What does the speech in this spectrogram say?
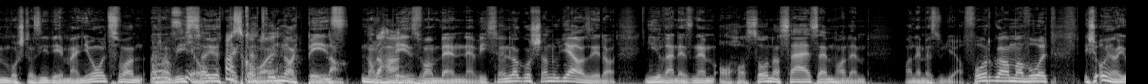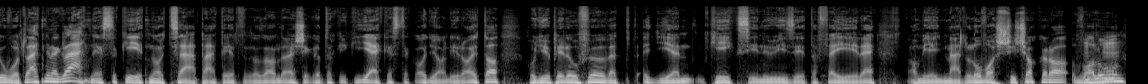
most az idén már 80-ra Az jó. visszajöttek, Az tehát hogy nagy pénz, Na. nagy Aha. pénz van benne viszonylagosan, ugye azért a, nyilván ez nem a haszon, a 100 hanem hanem ez ugye a forgalma volt, és olyan jó volt látni, meg látni ezt a két nagy cápát, érted az Andrásékat, akik így elkezdtek agyalni rajta, hogy ő például fölvett egy ilyen kék színű izét a fejére, ami egy már lovas sicsakra való, uh-huh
